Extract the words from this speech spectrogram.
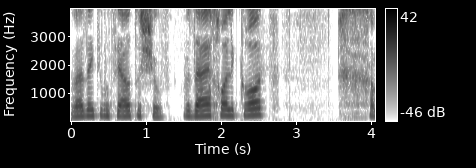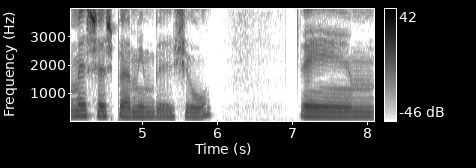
ואז הייתי מוציאה אותו שוב. וזה היה יכול לקרות חמש-שש פעמים בשיעור. אמ,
